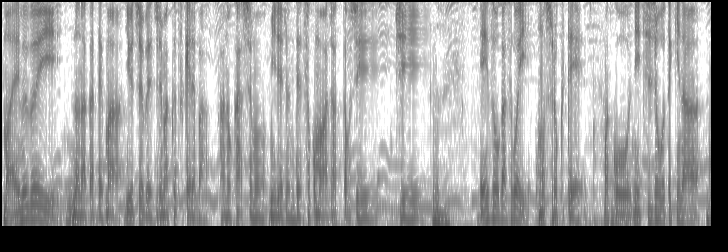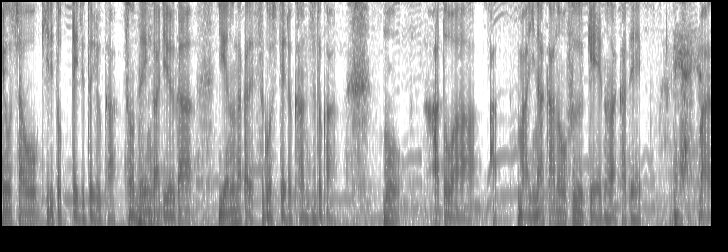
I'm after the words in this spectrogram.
まあ、MV の中で、まあ、YouTube で字幕つければあの歌詞も見れるんでそこも味わってほしいし映像がすごい面白くて、まあ、こう日常的な描写を切り取っているというかそのデンガ流が家の中で過ごしている感じとかもあとはあまあ田舎の風景の中でまあ、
